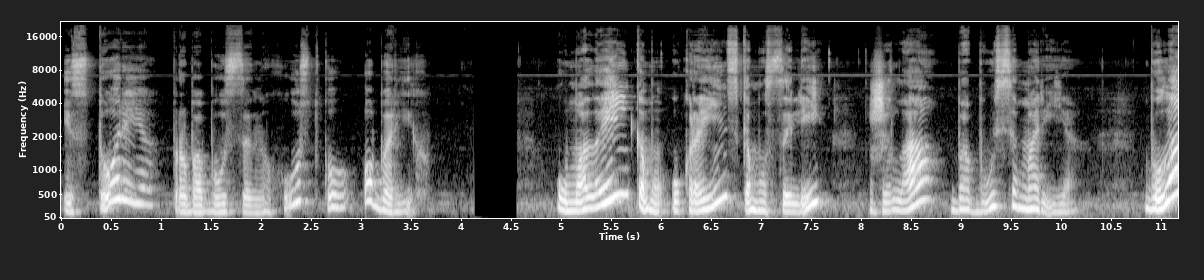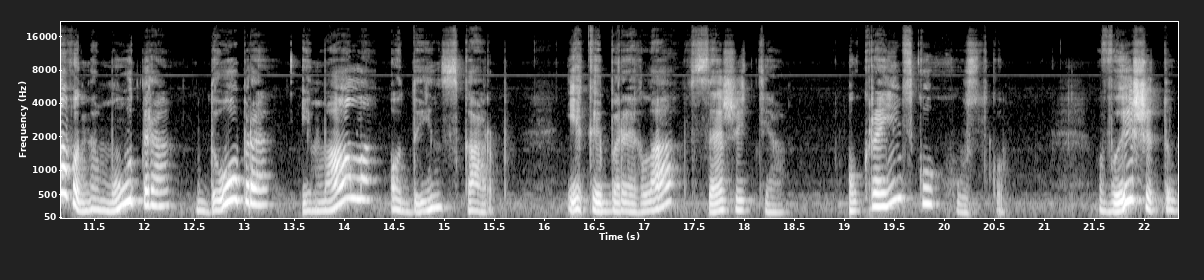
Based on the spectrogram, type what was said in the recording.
Історія про бабусину хустку оберіг. У маленькому українському селі жила бабуся Марія. Була вона мудра, добра і мала один скарб, який берегла все життя українську хустку, вишиту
